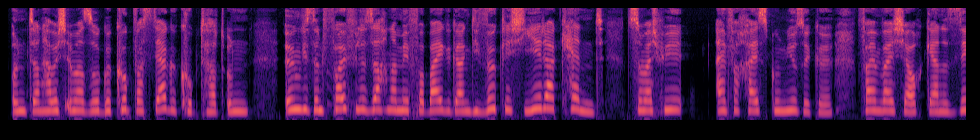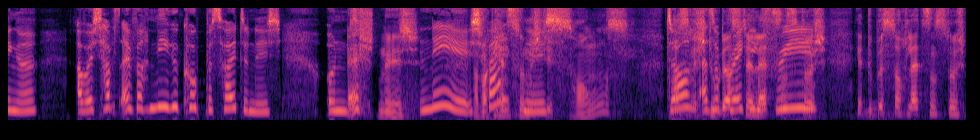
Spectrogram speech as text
Und dann habe ich immer so geguckt, was der geguckt hat. Und irgendwie sind voll viele Sachen an mir vorbeigegangen, die wirklich jeder kennt. Zum Beispiel einfach High School Musical. Vor allem, weil ich ja auch gerne singe. Aber ich habe es einfach nie geguckt, bis heute nicht. Und Echt nicht? nee, ich aber weiß kennst du nicht. nicht die Songs? Doch, nicht also du, der Breaking letztens Free- durch, ja, du bist doch letztens durch,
